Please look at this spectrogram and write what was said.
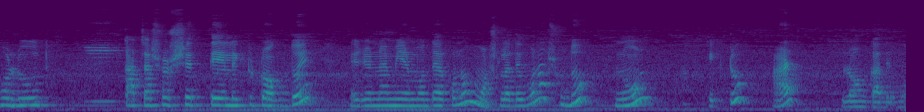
হলুদ, কাঁচা সর্ষের তেল, একটু টক দই, এই জন্য আমি এর মধ্যে আর কোনো মশলা দেবো না, শুধু নুন, একটু আর লঙ্কা দেবো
